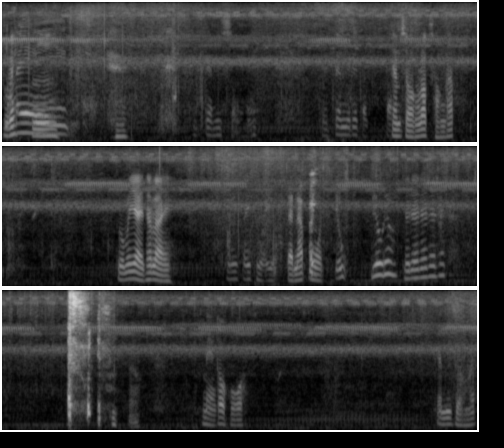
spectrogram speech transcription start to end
ดูไหมแรนี่งแต้มที่สองแต่แต้มไม่ได้ตัดตัดแต้มสองรอบสองครับ ตัวไม่ใหญ่เท่าไหร่ตัวนี้ไซส์สวยอยู่แต่นับหมดเดี๋ยวเดี๋ยวเดี๋ยวเดี๋ยวเดี๋ยวเดี๋ยวเดี๋ยวแม่งก็โอ้โหแต้มที่สองครับ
